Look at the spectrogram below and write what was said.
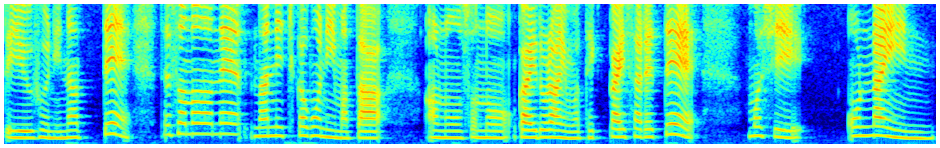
ていう風になってでそのね何日か後にまたあのそのガイドラインは撤回されてもしオンライン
